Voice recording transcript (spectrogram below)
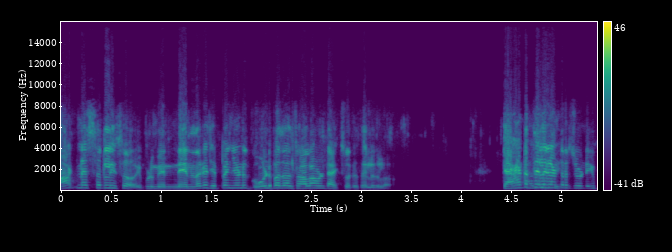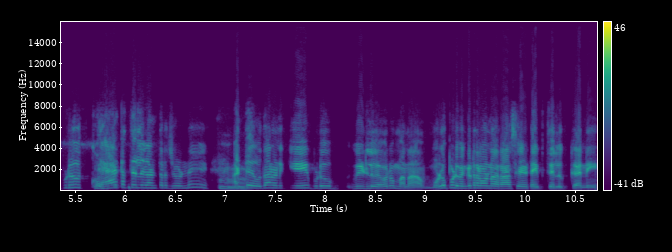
నాట్ నెసర్లీ సో ఇప్పుడు నేను ఇందాక చెప్పాను చూడండి గోండి పదాలు చాలా ఉంటాయి యాక్చువల్గా తెలుగులో తేట తెలుగు. అంటారు చూడండి ఇప్పుడు తేట తెలుగు అంటారు చూడండి. అంటే ఉదాహరణకి ఇప్పుడు వీళ్ళు ఎవరు మన ముళ్ళపూడి వెంకటరమణ రాసే టైప్ తెలుగు కానీ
